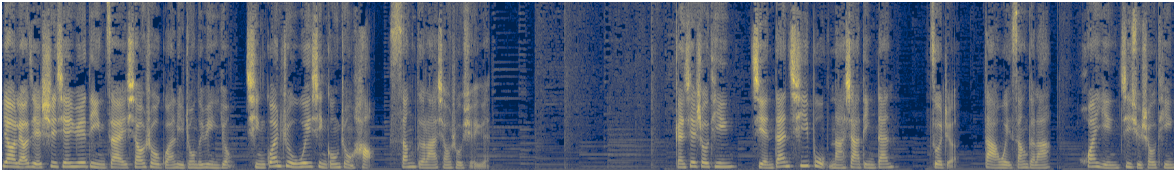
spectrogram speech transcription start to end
要了解事先约定在销售管理中的运用，请关注微信公众号“桑德拉销售学院”。感谢收听《简单七步拿下订单》，作者大卫·桑德拉。欢迎继续收听。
